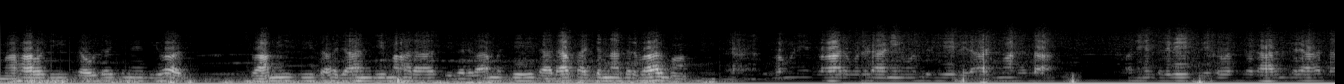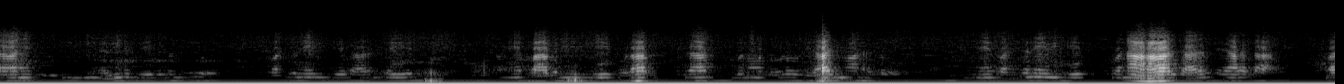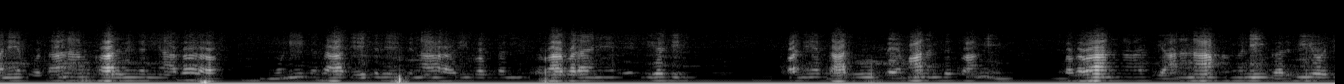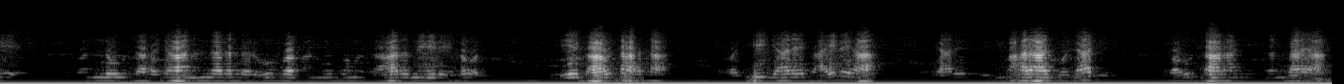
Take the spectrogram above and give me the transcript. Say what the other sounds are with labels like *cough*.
મહાવદી ચૌદશ ને દિવસ સ્વામી શ્રી મહારાજ, શ્રી ગરડા દાદા ના દરબારમાં દ્વાર વરડાની વિરાજમાન હતા અને સર્વે શ્વેતવસ્ત્ર ધારણ કર્યા હાર ધારણ અને પોતાના મુખારવિંદની આગળ મુનિ તથા દેશ હરિભક્તની સભા ભરાઈને બેઠી હતી. અને સાધુ પ્રેમાનંદ સ્વામી ભગવાનના ધ્યાનના અંગની ગરબીઓ જે બંધુ સહજાનંદ રસ રૂપ અનુપમ સાર ને રેલો એ ગાવતા હતા. પછી જ્યારે ગાઈ રહ્યા, ત્યારે શ્રીજી મહારાજ બોલ્યા છે બહુ સારા કીર્તન ગાયા.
